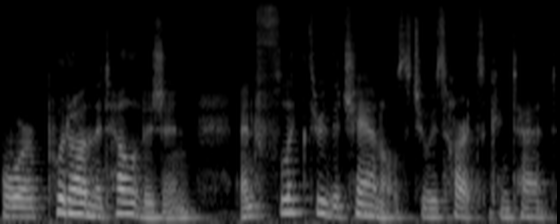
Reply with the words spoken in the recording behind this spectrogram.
or put on the television and flick through the channels to his heart's content.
